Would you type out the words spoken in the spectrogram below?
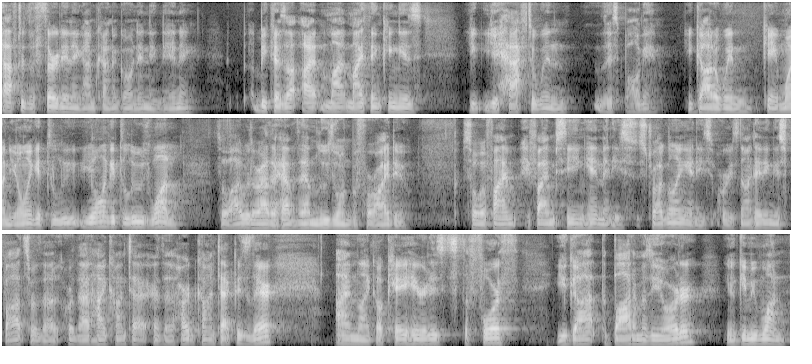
after the third inning, I'm kind of going inning to inning because I, my my thinking is you you have to win this ball game. You got to win game one. You only get to lose. You only get to lose one. So I would rather have them lose one before I do. So if I'm if I'm seeing him and he's struggling and he's or he's not hitting his spots or the or that high contact or the hard contact is there, I'm like, okay, here it is. It's the fourth. You got the bottom of the order. You know, give me one.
